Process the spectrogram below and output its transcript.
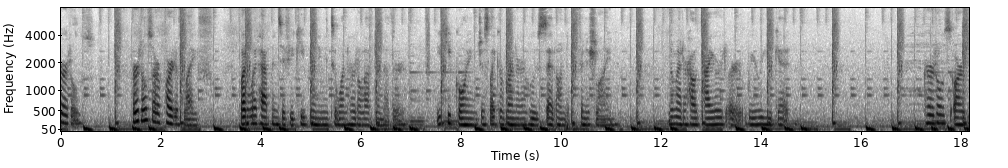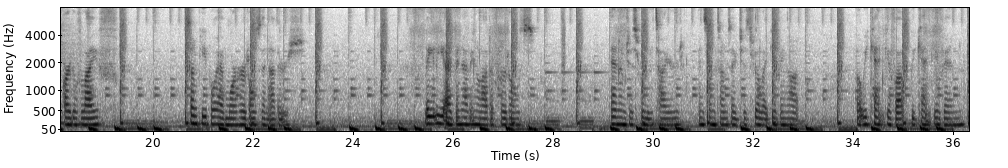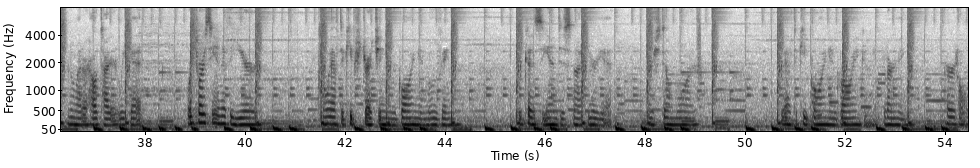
hurdles. Hurdles are a part of life, but what happens if you keep running into one hurdle after another? You keep going just like a runner who's set on the finish line. No matter how tired or weary you get, hurdles are part of life. Some people have more hurdles than others. Lately, I've been having a lot of hurdles, and I'm just really tired. And sometimes I just feel like giving up. But we can't give up, we can't give in, no matter how tired we get. We're towards the end of the year, and we have to keep stretching and going and moving because the end is not here yet. There's still more. We have to keep going and growing and learning hurdles.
